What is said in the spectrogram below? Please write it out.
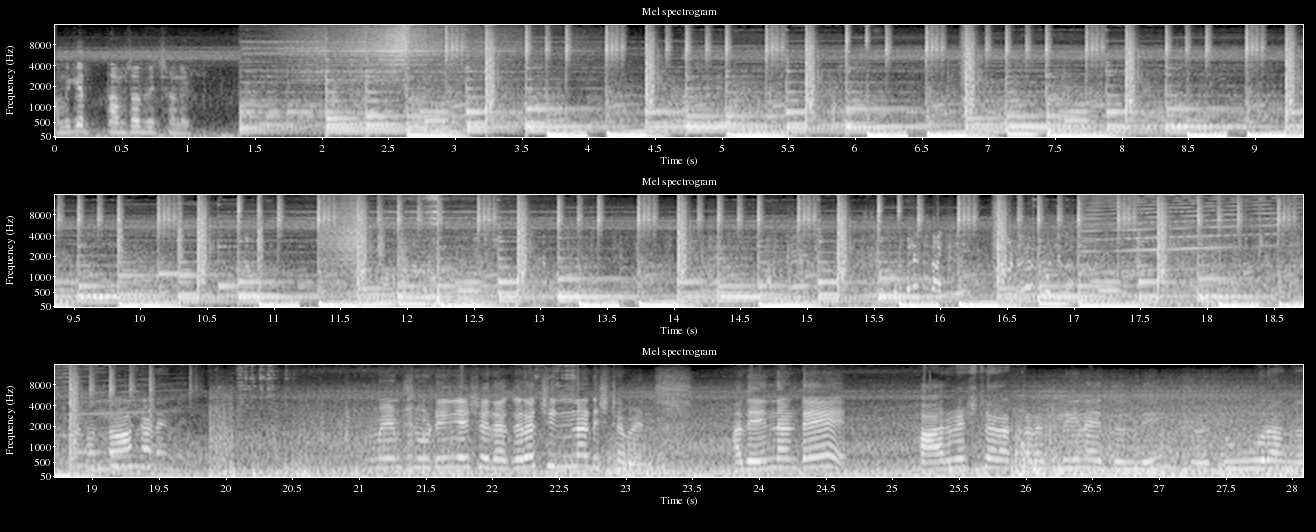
అందుకే థమ్స్అప్ తెచ్చాను నీకు. దగ్గర చిన్న డిస్టర్బెన్స్ అదేంటంటే హార్వెస్టర్ అక్కడ క్లీన్ అవుతుంది దూరంగా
